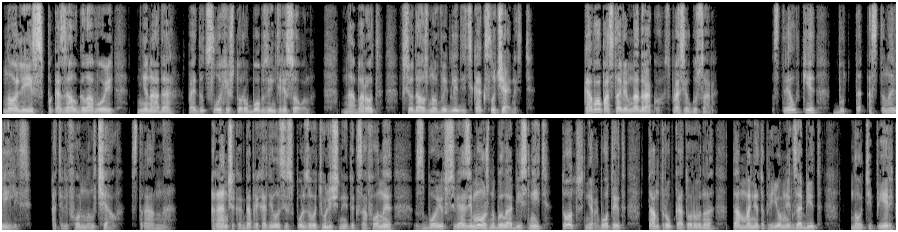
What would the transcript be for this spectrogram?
Но Лис показал головой, не надо, пойдут слухи, что Рубоб заинтересован. Наоборот, все должно выглядеть как случайность. «Кого поставим на драку?» — спросил гусар. Стрелки будто остановились, а телефон молчал. Странно. Раньше, когда приходилось использовать уличные таксофоны, сбои в связи можно было объяснить. Тот не работает, там трубка оторвана, там монетоприемник забит. Но теперь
